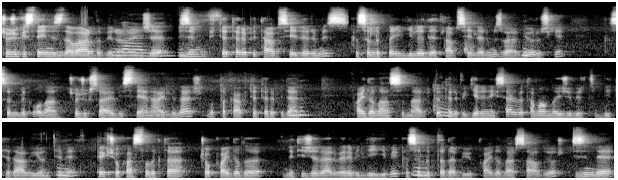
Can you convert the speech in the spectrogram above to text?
Çocuk isteğiniz de vardı bir an önce. Bizim fitoterapi tavsiyelerimiz, kısırlıkla ilgili de tavsiyelerimiz var. Diyoruz ki kısırlık olan çocuk sahibi isteyen aileler mutlaka fitoterapiden faydalansınlar. Fitoterapi geleneksel ve tamamlayıcı bir tıbbi tedavi yöntemi. Evet. Pek çok hastalıkta çok faydalı neticeler verebildiği gibi kısırlıkta da büyük faydalar sağlıyor. Sizin de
